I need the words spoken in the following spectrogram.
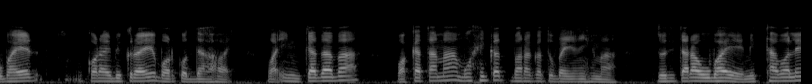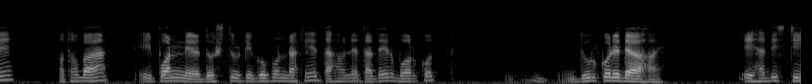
উভয়ের ক্রয় বিক্রয়ে বরকত দেওয়া হয়। ওয়া ইনকাদাবা ওয়াকাতামা মহিকাত বারাকাতু বাইয়াহিমা যদি তারা উভয়ে মিথ্যা বলে, অথবা এই পণ্যের দোষ ত্রুটি গোপন রাখে, তাহলে তাদের বরকত দূর করে দেওয়া হয়। এই হাদিসটি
